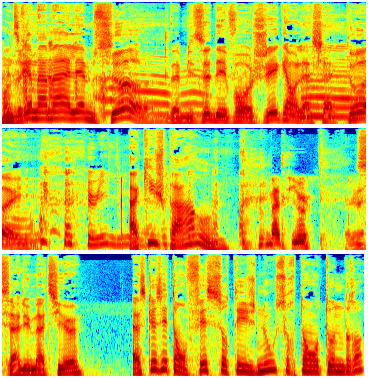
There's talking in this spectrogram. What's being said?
On dirait maman, elle aime ça. D'habitude, des fauchés quand on la chatouille. À qui je parle? Mathieu. Salut, Mathieu. Est-ce que c'est ton fils sur tes genoux, sur ton toundra?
